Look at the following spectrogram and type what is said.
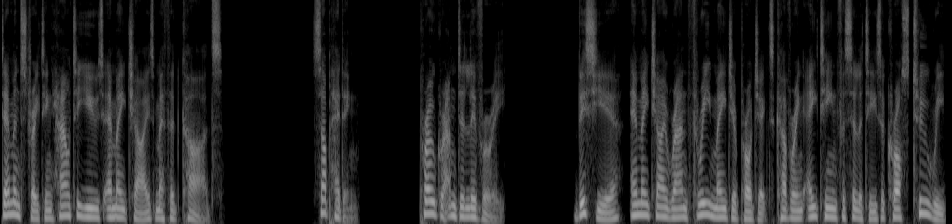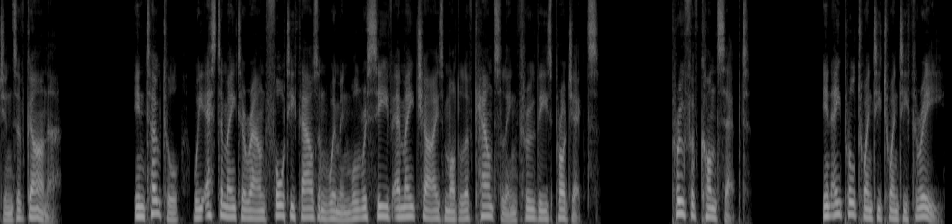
demonstrating how to use MHI's method cards. Subheading Program Delivery. This year, MHI ran three major projects covering 18 facilities across two regions of Ghana. In total, we estimate around 40,000 women will receive MHI's model of counseling through these projects. Proof of concept. In April 2023,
